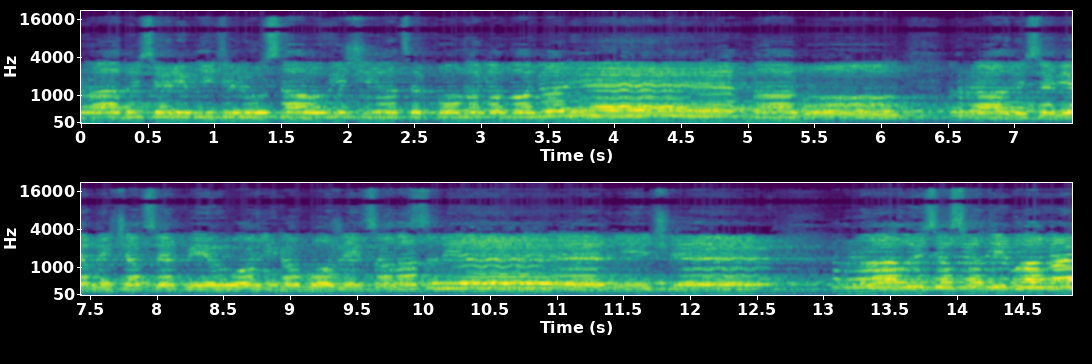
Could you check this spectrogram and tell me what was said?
Радуйся, ревнителю уставов и чина церковного благолепного. Радуйся, верных чад церкви и угодников Божиих сонаследниче. Радуйся, святый благоверный,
